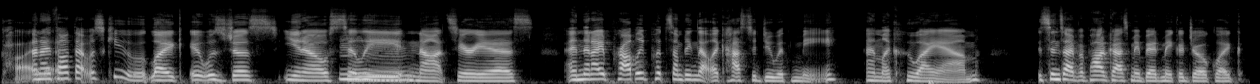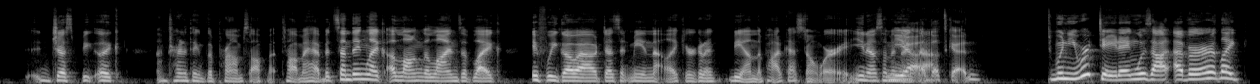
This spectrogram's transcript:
God. And I thought that was cute. Like it was just, you know, silly, Mhm. not serious. And then I probably put something that like has to do with me and like who I am. Since I have a podcast, maybe I'd make a joke like just be like I'm trying to think of the prompts off the top of my head, but something like along the lines of like if we go out doesn't mean that like you're gonna be on the podcast. Don't worry, you know something yeah, like that. Yeah, that's good. When you were dating, was that ever like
